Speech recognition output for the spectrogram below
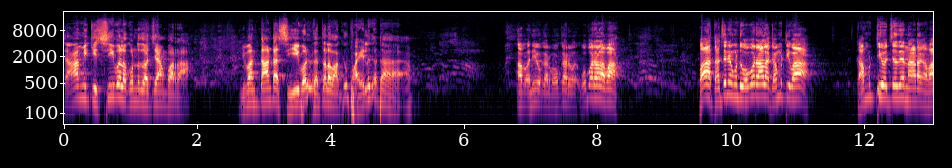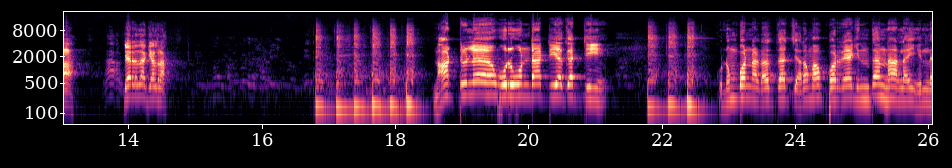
சாமிக்கு சீவலை கொண்டு வந்து வச்சான் பாரா. இவன் தாண்டா சீவல் வெத்தலை வாக்கு பயலு கட்டா. அப்ப நீ உட்காரு உட்காரு. ஒவ்வொரு ஆளா வா. வா தச்சனை கொண்டு ஒவ்வொரு ஆளா கமிட்டி வா. கமிட்டி வச்சதே நாடகம் வா. வேற ஏதாவது கேள்றா நாட்டுல ஒரு உண்டாட்டிய கட்டி குடும்பம் நடத்த சிரமப்படுற இந்த நாளையில்.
